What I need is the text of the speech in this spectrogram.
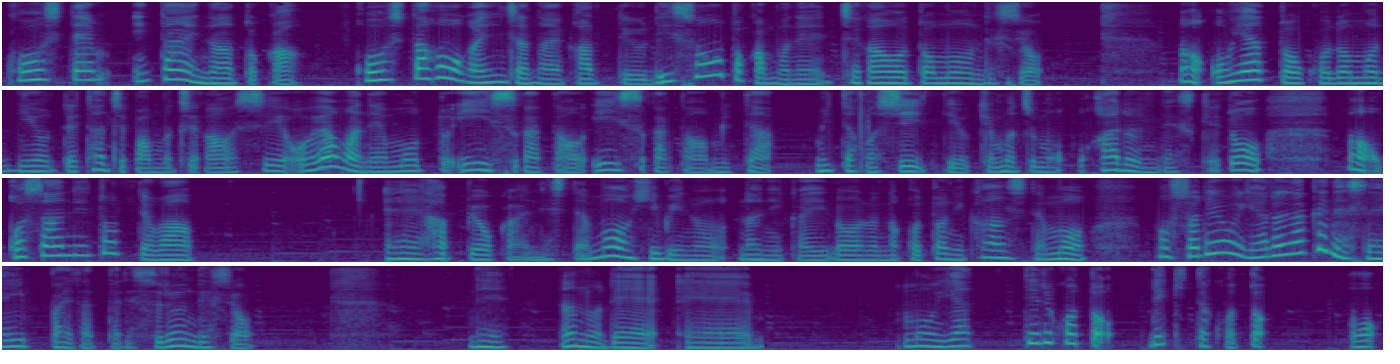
こうしてみたいなとか、こうした方がいいんじゃないかっていう理想とかもね、違うと思うんですよ。まあ、親と子供によって立場も違うし、親はね、もっといい姿を、いい姿を見て、見てほしいっていう気持ちもわかるんですけど、まあ、お子さんにとっては、えー、発表会にしても、日々の何かいろいろなことに関しても、もうそれをやるだけで精一杯だったりするんですよ。ね、なので、えー、もうやってること、できたことを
